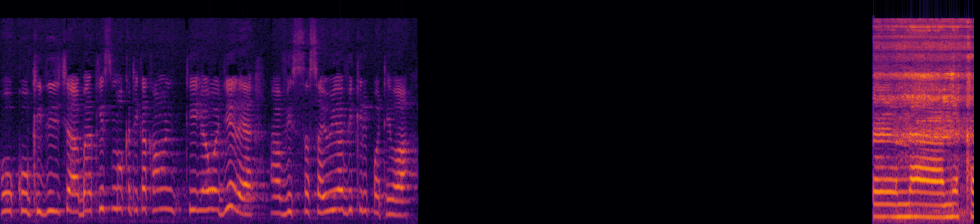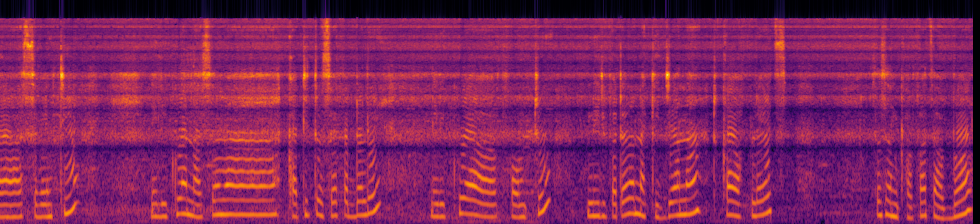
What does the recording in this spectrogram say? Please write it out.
huku kijiji cha Bakismo katika kaunti ya Wajire na visa sawia vikiripotiwa. na miaka 17 nilikuwa nasoma Katito Secondary, nilikuwa form 2, nilipatana na kijana tukawa flats, sasa nikapata bo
